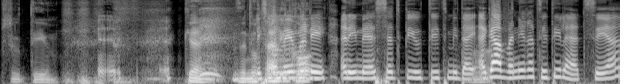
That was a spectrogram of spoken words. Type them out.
פשוטים. כן, זה נמצא לפעמים לקרוא? אני, אני נעשית פיוטית מדי. אה. אגב, אני רציתי להציע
